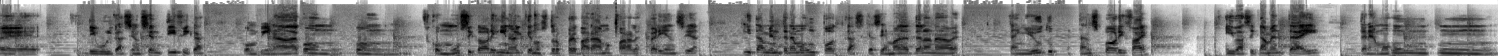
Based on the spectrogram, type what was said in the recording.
eh, divulgación científica combinada con, con, con música original que nosotros preparamos para la experiencia. Y también tenemos un podcast que se llama Desde la Nave, está en YouTube, está en Spotify. Y básicamente ahí tenemos un,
